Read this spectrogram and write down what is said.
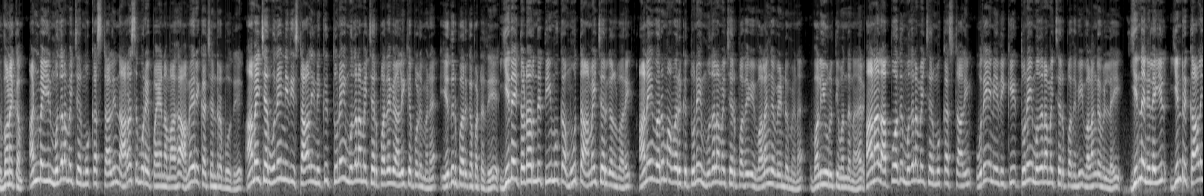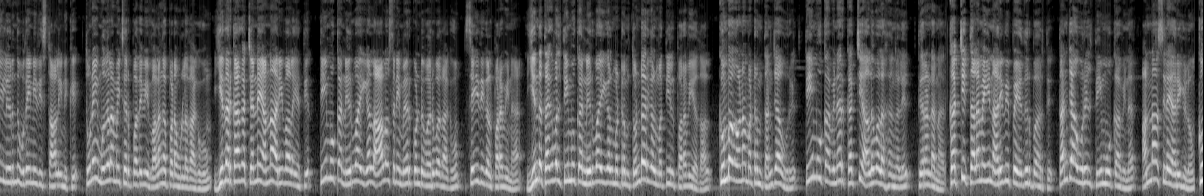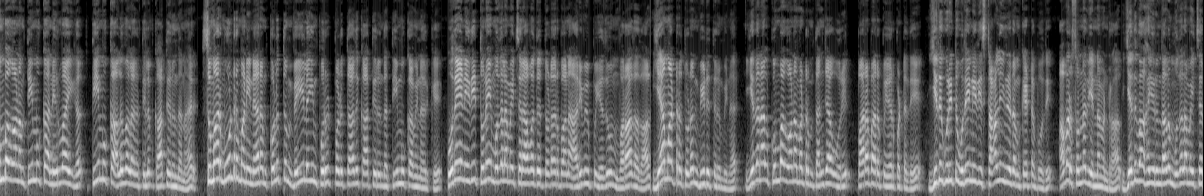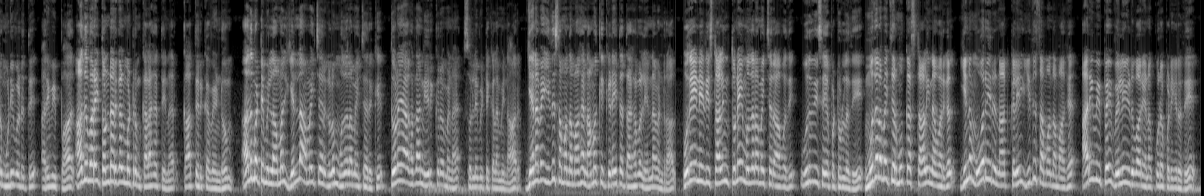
வணக்கம். அண்மையில் முதலமைச்சர் மு ஸ்டாலின் அரசு முறை பயணமாக அமெரிக்கா சென்றபோது அமைச்சர் உதயநிதி ஸ்டாலினுக்கு துணை முதலமைச்சர் பதவி அளிக்கப்படும் என எதிர்பார்க்கப்பட்டது. இதைத் தொடர்ந்து திமுக மூத்த அமைச்சர்கள் வரை அனைவரும் அவருக்கு துணை முதலமைச்சர் பதவி வழங்க வேண்டும் என வலியுறுத்தி வந்தனர். ஆனால் அப்போது முதலமைச்சர் மு ஸ்டாலின் உதயநிதிக்கு துணை முதலமைச்சர் பதவி வழங்கவில்லை. இந்த நிலையில் இன்று காலையிலிருந்து உதயநிதி ஸ்டாலினுக்கு துணை முதலமைச்சர் பதவி வழங்கப்பட உள்ளதாகவும் இதற்காக சென்னை அண்ணா அறிவாலயத்தில் திமுக நிர்வாகிகள் ஆலோசனை மேற்கொண்டு வருவதாகவும் செய்திகள் பரவின. இந்த தகவல் திமுக நிர்வாகிகள் மற்றும் தொண்டர்கள் மத்தியில் பரவியதால் கும்பகோணம் மற்றும் தஞ்சாவூரில் திமுகவினர் கட்சி அலுவலகங்களில் திரண்டனர். கட்சி தலைமையின் அறிவிப்பை எதிர்பார்த்து தஞ்சாவூரில் திமுகவினர் அண்ணா சிலை அருகிலும் கும்பகோணம் திமுக நிர்வாகிகள் திமுக அலுவலகத்திலும் காத்திருந்தனர். சுமார் மூன்று மணி நேரம் கொளுத்தும் வெயிலையும் பொருட்படுத்தாது காத்திருந்த திமுகவினருக்கு உதயநிதி துணை முதலமைச்சராவது தொடர்பான அறிவிப்பு எதுவும் வராததால் ஏமாற்றத்துடன் வீடு திரும்பினர். இதனால் கும்பகோணம் மற்றும் தஞ்சாவூரில் பரபரப்பு ஏற்பட்டது. இது குறித்து உதயநிதி ஸ்டாலினிடம் கேட்டபோது அவர் சொன்னது என்னவென்றால் எதுவாக இருந்தாலும் முதலமைச்சர் முடிவெடுத்து அறிவிப்பார். அதுவரை தொண்டர்கள் மற்றும் கழகத்தினர் காத்திருக்க வேண்டும். அது மட்டுமில்லாமல் எல்லா அமைச்சர்களும் முதலமைச்சருக்கு துணையாக தான் இருக்கிறோம் என சொல்லிவிட்டு கிளம்பினார். எனவே இது சம்பந்தமாக நமக்கு கிடைத்த தகவல் என்னவென்றால் உதயநிதி ஸ்டாலின் துணை முதலமைச்சர் ஆவது உறுதி செய்யப்பட்டுள்ளது. முதலமைச்சர் மு க ஸ்டாலின் அவர்கள் இன்னும் ஓரிரு நாட்களில் இது சம்பந்தமாக அறிவிப்பை வெளியிடுவார் என கூறப்படுகிறது.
